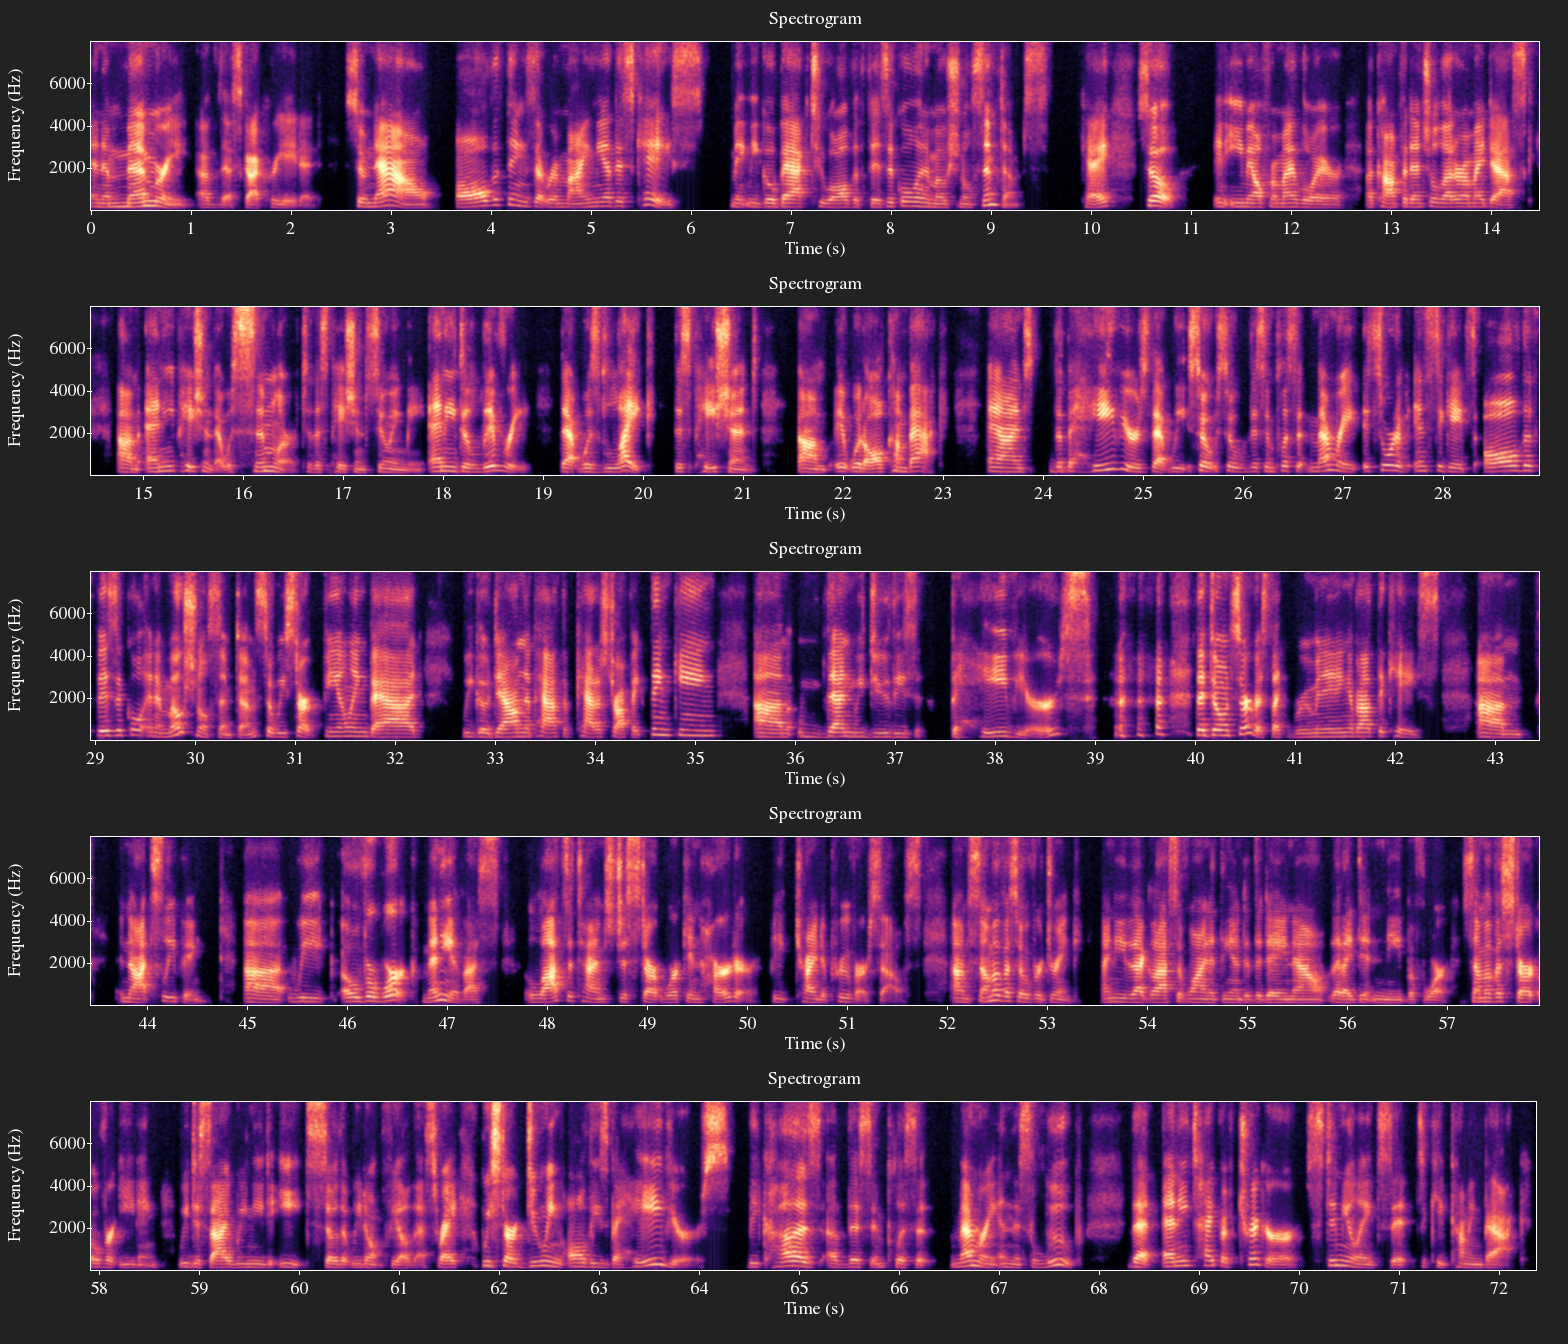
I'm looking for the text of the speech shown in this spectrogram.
and a memory of this got created. So now all the things that remind me of this case make me go back to all the physical and emotional symptoms. Okay. So an email from my lawyer, a confidential letter on my desk, um, any patient that was similar to this patient suing me, any delivery that was like this patient, um, it would all come back. And the behaviors that we so so this implicit memory it sort of instigates all the physical and emotional symptoms. So we start feeling bad, we go down the path of catastrophic thinking. Um, then we do these behaviors that don't serve us, like ruminating about the case, um, not sleeping. Uh, we overwork, many of us lots of times just start working harder, be trying to prove ourselves. Um, some of us overdrink. I need that glass of wine at the end of the day now that I didn't need before. Some of us start overeating. We decide we need to eat so that we don't feel this, right? We start doing all these behaviors because of this implicit memory and this loop that any type of trigger stimulates it to keep coming back.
